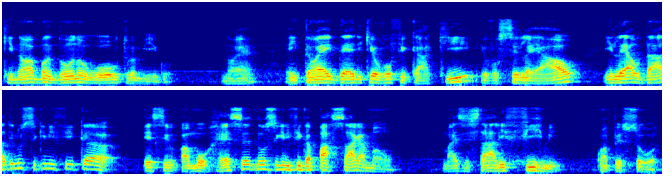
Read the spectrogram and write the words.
que não abandona o outro amigo, não é? Então é a ideia de que eu vou ficar aqui, eu vou ser leal, e lealdade não significa, esse amor hesed não significa passar a mão, mas estar ali firme com a pessoa,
